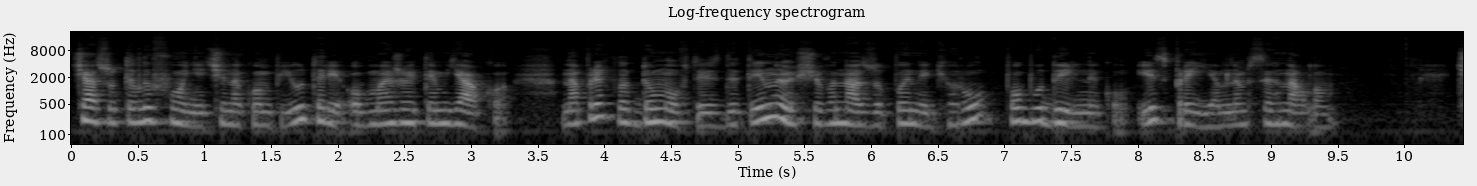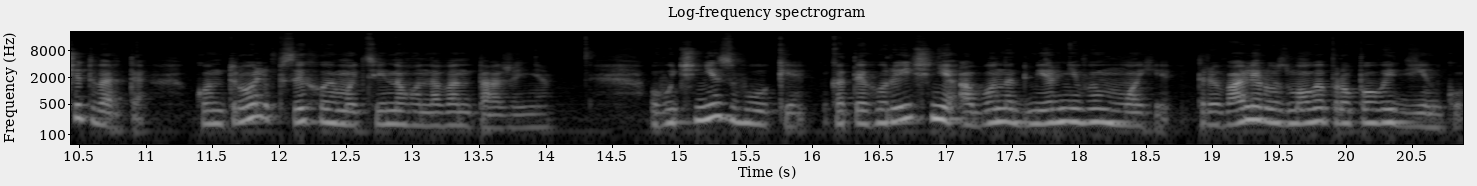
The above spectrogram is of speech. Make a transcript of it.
Час у телефоні чи на комп'ютері обмежуйте м'яко. Наприклад, домовтесь з дитиною, що вона зупинить гру по будильнику із приємним сигналом. Четверте. Контроль психоемоційного навантаження. Гучні звуки, категоричні або надмірні вимоги, тривалі розмови про поведінку,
